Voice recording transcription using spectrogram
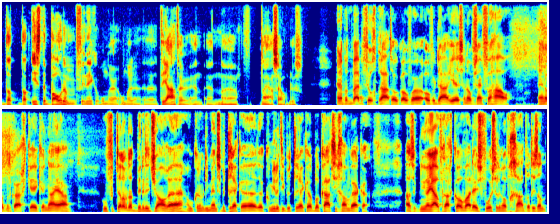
dat, dat is de bodem, vind ik, onder, onder uh, theater. En, en nou ja, zo dus. En wij hebben veel gepraat ook over, over Darius en over zijn verhaal. En ook met elkaar gekeken, nou ja, hoe vertellen we dat binnen dit genre? Hè? Hoe kunnen we die mensen betrekken, de community betrekken, op locatie gaan werken? Als ik nu aan jou vraag, Ko, waar deze voorstelling over gaat, wat is dan,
